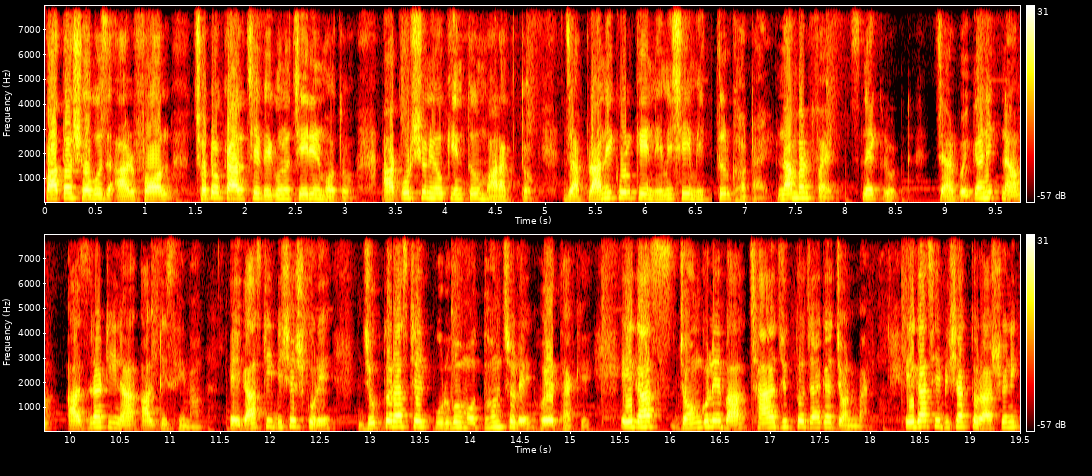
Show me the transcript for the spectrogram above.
পাতা সবুজ আর ফল, ছোট কালচে বেগুনো চেরির মতো। আকর্ষণীয় কিন্তু মারাত্মক, যা প্রাণীকুলকে নিমিষেই মৃত্যুর ঘটায়। নাম্বার ফাইভ, স্নেক রুট যার বৈজ্ঞানিক নাম আজরাটিনা আলটিসিমা। এই গাছটি বিশেষ করে যুক্তরাষ্ট্রের পূর্ব মধ্যাঞ্চলে হয়ে থাকে। এই গাছ জঙ্গলে বা ছায়াযুক্ত জায়গায় জন্মায়। এই গাছে বিষাক্ত রাসায়নিক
